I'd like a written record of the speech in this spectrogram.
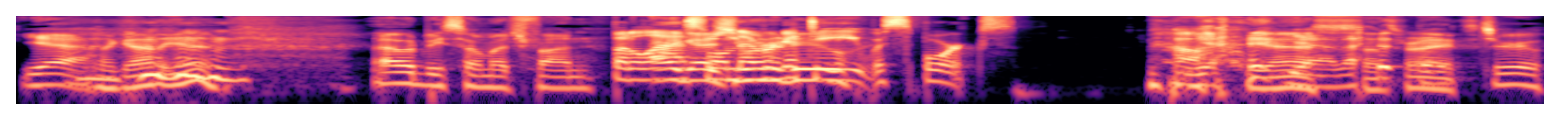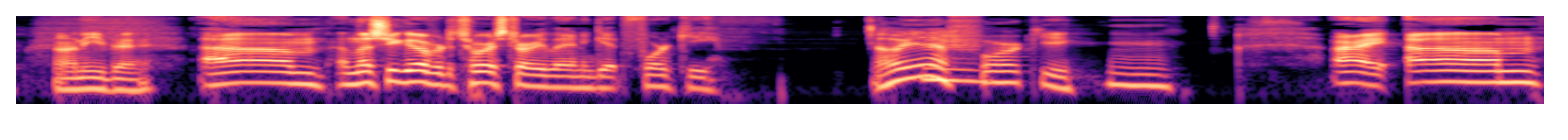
Yeah. I got it. Yeah. that would be so much fun. but All right, alas, guys, we'll never get do- to eat with sporks. Ah, yeah, yes, that- that's right. That's true. On eBay. Um, unless you go over to Toy Story Land and get Forky. Oh yeah, Hmm. Forky. Hmm. All right. Um,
